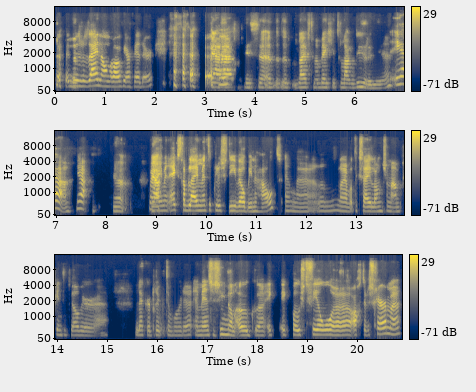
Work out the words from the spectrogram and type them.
dus we zijn anderhalf jaar verder. ja het, is, eh, het, blijft een beetje te lang duren nu, hè? ja, ja. Ja, Maar Ja. ja, je bent extra blij met de klussen die je wel binnenhaalt. En eh, nou ja, wat ik zei, langzaamaan begint het wel weer eh, lekker druk te worden. En mensen zien dan ook, eh, ik, ik post veel eh, achter de schermen.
